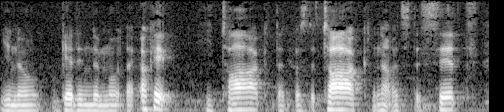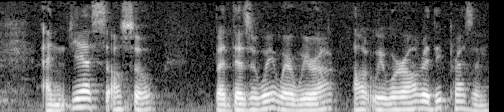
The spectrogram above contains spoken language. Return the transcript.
you know, get in the mode like, okay, he talked, that was the talk, now it's the sit. And yes, also, but there's a way where we're al- we were already present,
